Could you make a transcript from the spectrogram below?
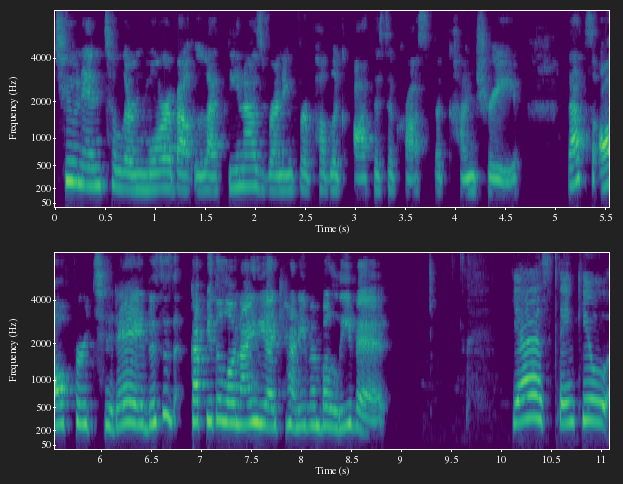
tune in to learn more about Latinas running for public office across the country. That's all for today. This is Capítulo 90. I can't even believe it. Yes, thank you,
